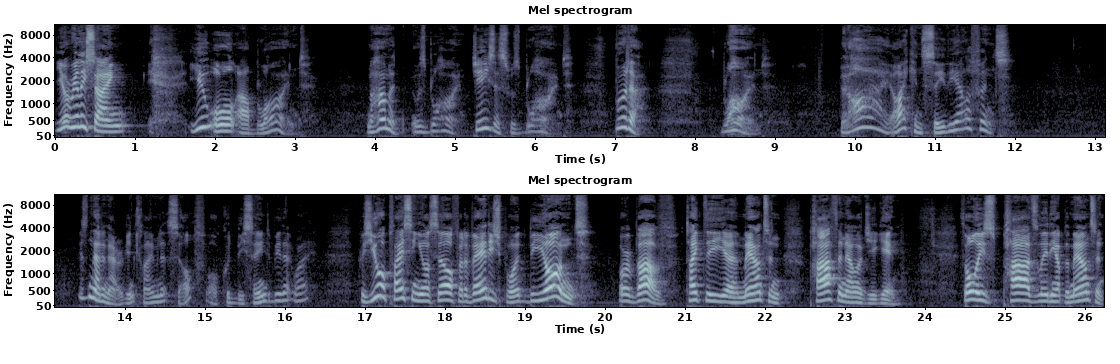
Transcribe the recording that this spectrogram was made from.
You're really saying you all are blind. Muhammad was blind. Jesus was blind. Buddha, blind. But I, I can see the elephant. Isn't that an arrogant claim in itself, or could be seen to be that way? Because you're placing yourself at a vantage point beyond or above. Take the uh, mountain path analogy again. It's all these paths leading up the mountain.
